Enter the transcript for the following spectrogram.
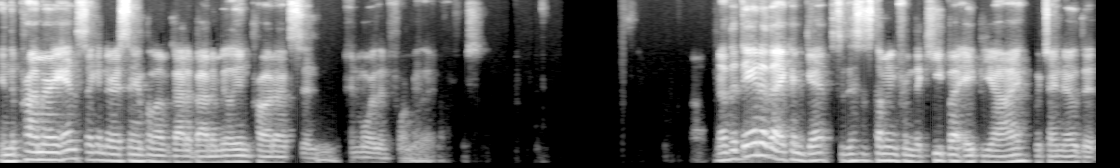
In the primary and secondary sample, I've got about a million products and, and more than 4 million offers. Now the data that I can get, so this is coming from the Keepa API, which I know that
